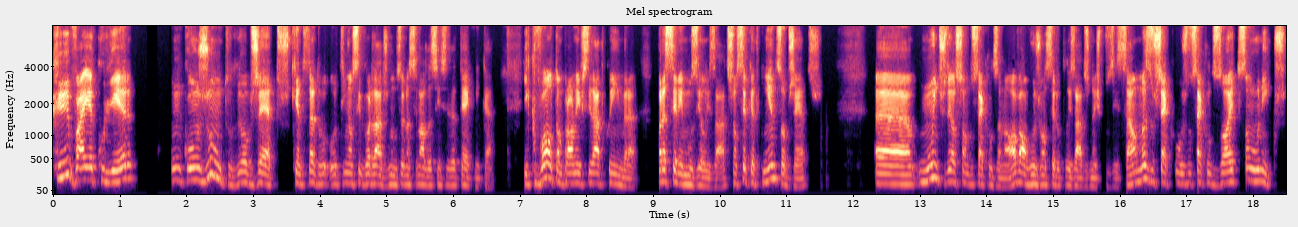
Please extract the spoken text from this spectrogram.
que vai acolher um conjunto de objetos que, entretanto, tinham sido guardados no Museu Nacional da Ciência e da Técnica e que voltam para a Universidade de Coimbra para serem musealizados. São cerca de 500 objetos. Uh, muitos deles são do século XIX, alguns vão ser utilizados na exposição, mas os, os do século XVIII são únicos,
